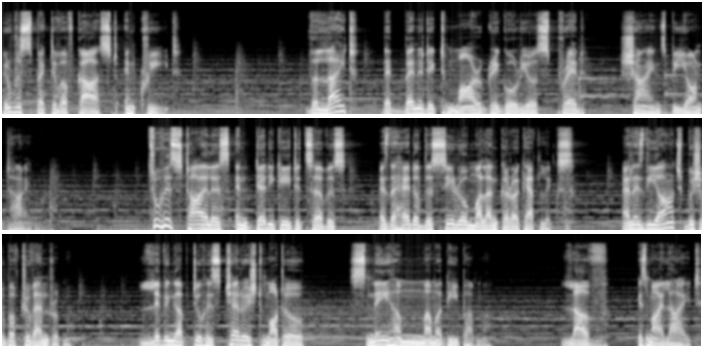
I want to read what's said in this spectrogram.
irrespective of caste and creed. The light that Benedict Mar Gregorio spread shines beyond time. Through his tireless and dedicated service as the head of the Syro-Malankara Catholics and as the Archbishop of Trivandrum, living up to his cherished motto, Sneham Mamadipam, Love is my light,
